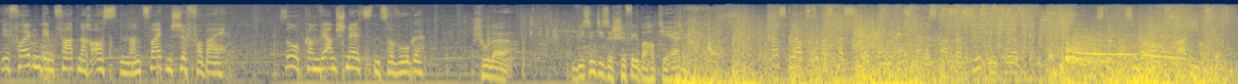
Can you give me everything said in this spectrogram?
Wir folgen dem Pfad nach Osten, am zweiten Schiff vorbei. So kommen wir am schnellsten zur Woge. Schula, wie sind diese Schiffe überhaupt hierher gekommen? Was glaubst du, was passiert, wenn die Esther des Wassers wütend wird? Dass du das überhaupt fragen musstest.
